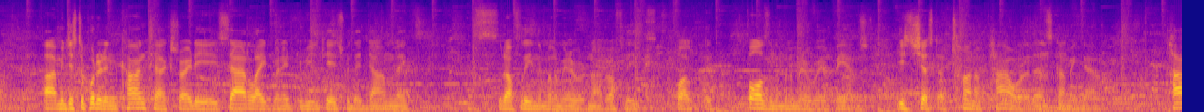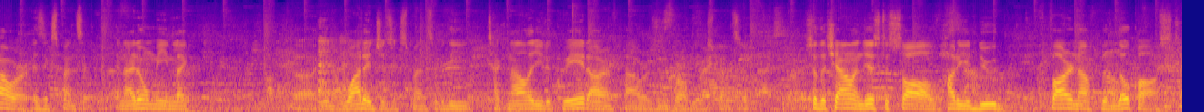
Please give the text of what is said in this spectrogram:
Uh, I mean, just to put it in context, right, a satellite when it communicates with a downlink it's roughly in the millimeter, not roughly, it falls in the millimeter wave bands. It's just a ton of power that's coming down. Power is expensive, and I don't mean like, uh, you know, wattage is expensive. The technology to create RF power is incredibly expensive. So the challenge is to solve how do you do far enough with low cost,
